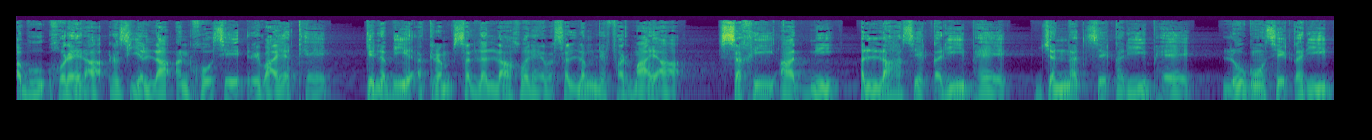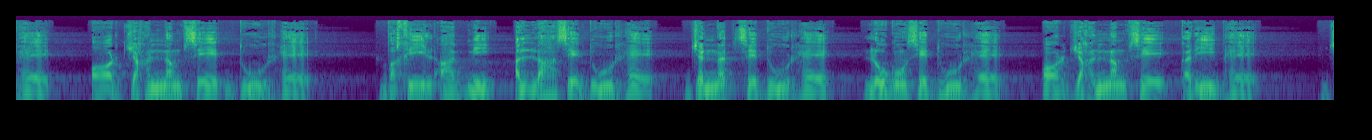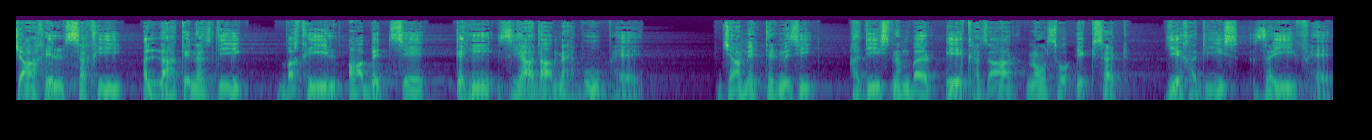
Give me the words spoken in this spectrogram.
ابو حریرہ رضی اللہ عنہ سے روایت ہے کہ نبی اکرم صلی اللہ علیہ وسلم نے فرمایا، سخی آدمی اللہ سے قریب ہے، جنت سے قریب ہے، لوگوں سے قریب ہے اور جہنم سے دور ہے۔ بخیل آدمی اللہ سے دور ہے، جنت سے دور ہے، لوگوں سے دور ہے اور جہنم سے قریب ہے۔ جاہل سخی اللہ کے نزدیک بخیل عابد سے کہیں زیادہ محبوب ہے۔ جامع ترمزی حدیث نمبر ایک ہزار نو سو اکسٹھ، یہ حدیث ضعیف ہے۔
